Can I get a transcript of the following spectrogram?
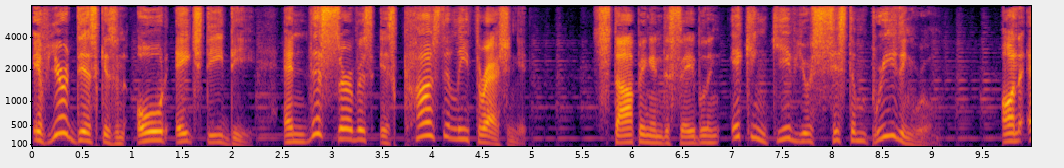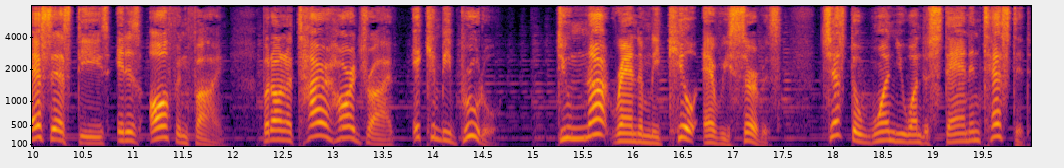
If your disk is an old HDD and this service is constantly thrashing it, stopping and disabling, it can give your system breathing room. On SSDs, it is often fine, but on a tired hard drive, it can be brutal. Do not randomly kill every service, just the one you understand and tested.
